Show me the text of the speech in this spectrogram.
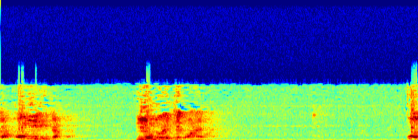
ကြောင့်ဘုန်းကြီးတွေကြောင့်ဒီလိုမျိုးတွေဖြစ်သွားနိုင်တယ်ကိုယ်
